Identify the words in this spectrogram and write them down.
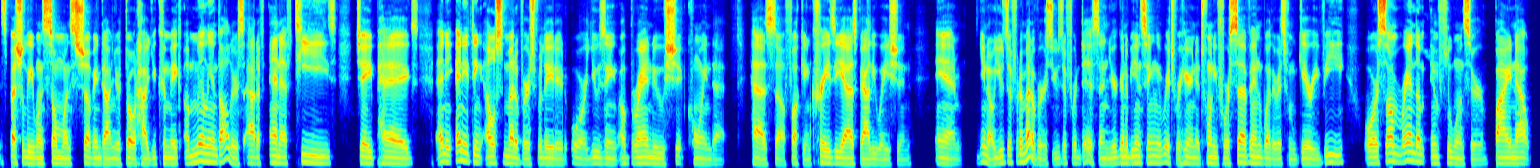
especially when someone's shoving down your throat how you can make a million dollars out of NFTs, JPEGs, any anything else metaverse related, or using a brand new shit coin that has a fucking crazy ass valuation and you know, use it for the metaverse, use it for this, and you're going to be insanely rich. We're hearing it 24 7, whether it's from Gary Vee or some random influencer buying out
